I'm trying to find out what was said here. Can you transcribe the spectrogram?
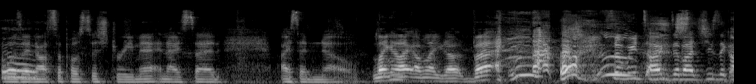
was I not supposed to stream it?" And I said, I said no. Like, like I'm like no, but so we talked about. it. She's like, oh,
